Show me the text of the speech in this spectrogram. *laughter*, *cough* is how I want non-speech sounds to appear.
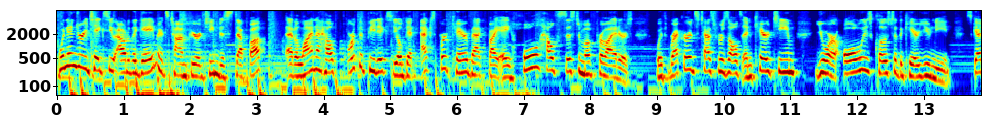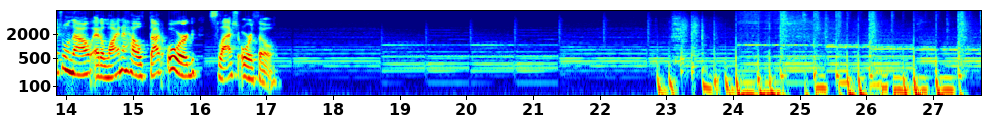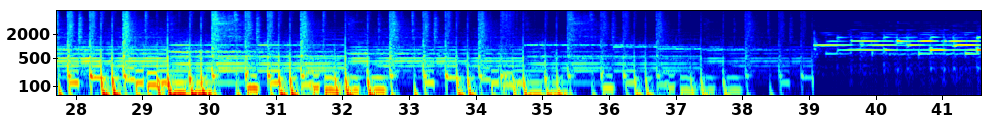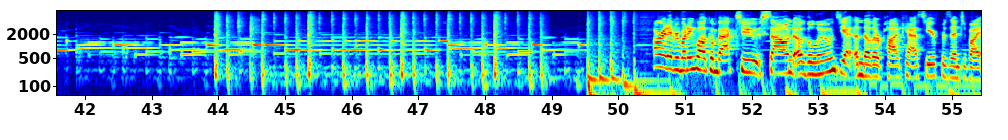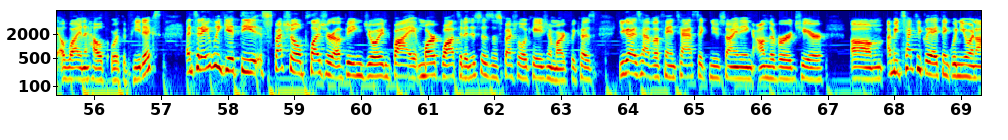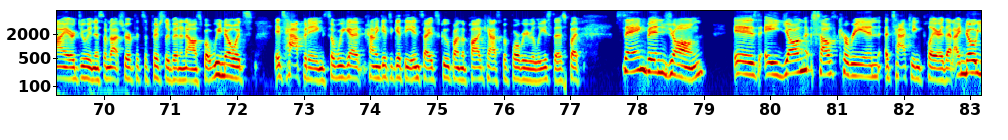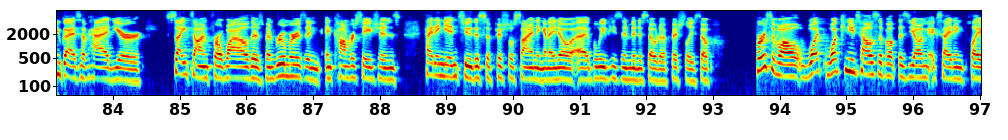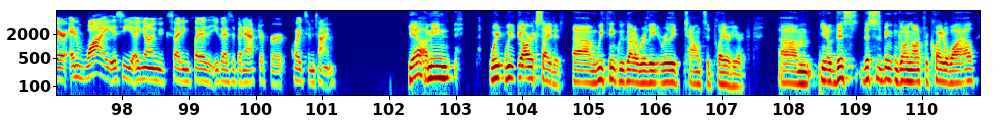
When injury takes you out of the game, it's time for your team to step up. At Allina Health Orthopedics, you'll get expert care backed by a whole health system of providers. With records, test results, and care team, you are always close to the care you need. Schedule now at allinahealth.org slash ortho. Everybody, welcome back to Sound of the Loons, yet another podcast here presented by Allina Health Orthopedics. And today we get the special pleasure of being joined by Mark Watson. And this is a special occasion, Mark, because you guys have a fantastic new signing on the verge here. Um, I mean, technically, I think when you and I are doing this, I'm not sure if it's officially been announced, but we know it's it's happening. So we get kind of get to get the inside scoop on the podcast before we release this. But Sang Bin Jeong is a young South Korean attacking player that I know you guys have had your sights on for a while. There's been rumors and, and conversations heading into this official signing, and I know I believe he's in Minnesota officially. So, first of all, what what can you tell us about this young, exciting player, and why is he a young, exciting player that you guys have been after for quite some time? Yeah, I mean, we we are excited. Um, we think we've got a really really talented player here. Um, you know, this this has been going on for quite a while.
